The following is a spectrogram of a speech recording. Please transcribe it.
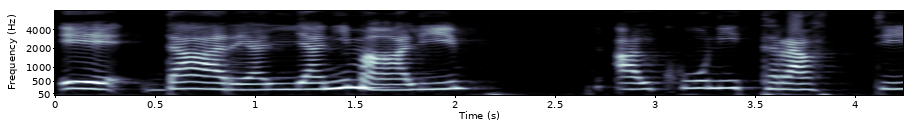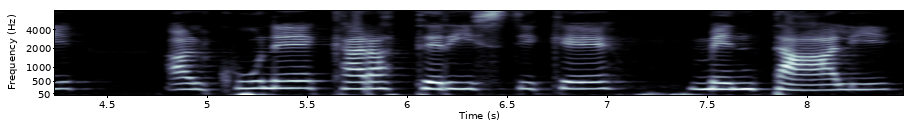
e dare agli animali alcuni tratti, alcune caratteristiche mentali,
